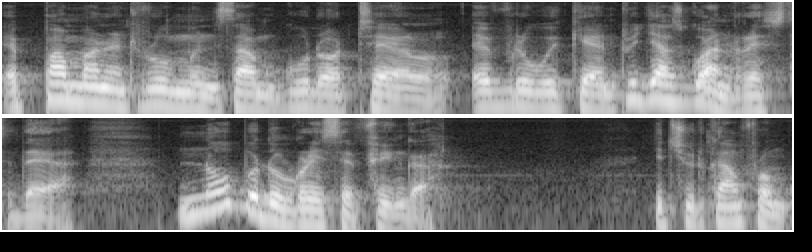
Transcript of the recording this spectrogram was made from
a permanent room in some good hotel every weekend to just go and rest there. Nobody will raise a finger. It should come from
